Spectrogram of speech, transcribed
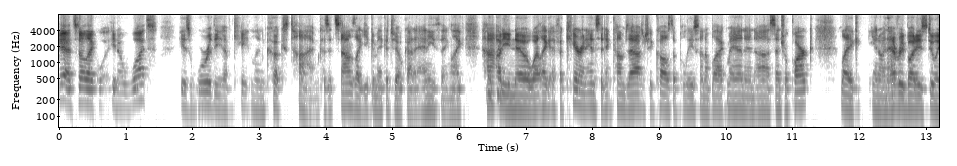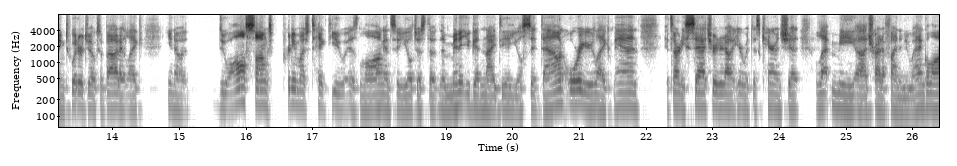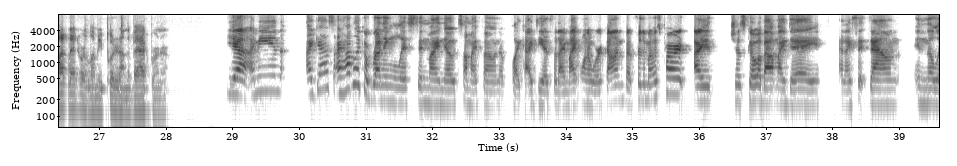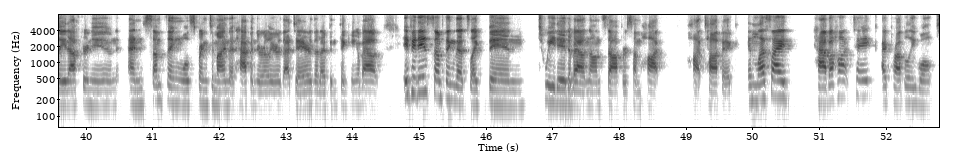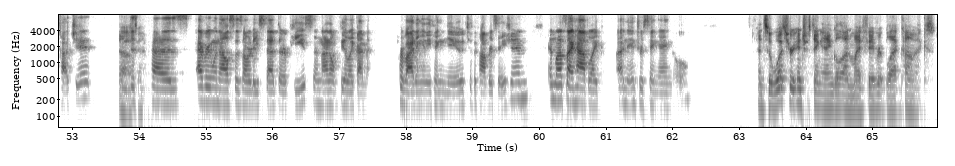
Yeah, so like you know, what is worthy of Caitlin Cook's time? Because it sounds like you can make a joke out of anything. Like, how do you know what? Like, if a Karen incident comes out and she calls the police on a black man in uh, Central Park, like you know, and everybody's doing Twitter jokes about it. Like, you know, do all songs pretty much take you as long, and so you'll just the, the minute you get an idea, you'll sit down, or you're like, man, it's already saturated out here with this Karen shit. Let me uh, try to find a new angle on it, or let me put it on the back burner. Yeah, I mean, I guess I have like a running list in my notes on my phone of like ideas that I might want to work on, but for the most part, I just go about my day and I sit down in the late afternoon and something will spring to mind that happened earlier that day or that I've been thinking about. If it is something that's like been tweeted about nonstop or some hot hot topic, unless I have a hot take, I probably won't touch it Oh, just because everyone else has already said their piece and I don't feel like I'm providing anything new to the conversation unless I have like an interesting angle. And so, what's your interesting angle on my favorite black comics?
